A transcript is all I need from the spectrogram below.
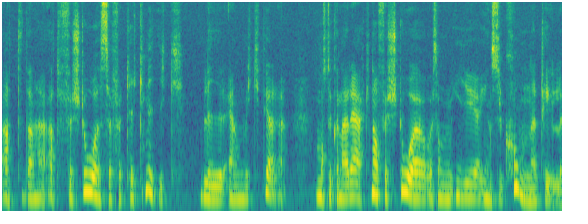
Att den här, att förståelse för teknik blir än viktigare. Man måste kunna räkna och förstå och som ge instruktioner till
